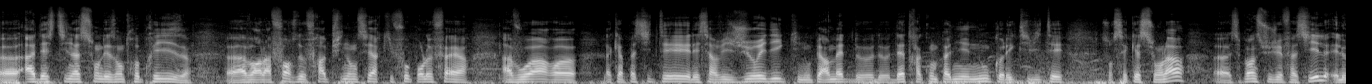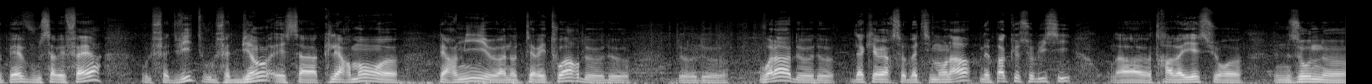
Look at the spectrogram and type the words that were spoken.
euh, à destination des entreprises, euh, avoir la force de frappe financière qu'il faut pour le faire, avoir la capacité et les services juridiques qui nous permettent d'être accompagnés, nous, collectivités, sur ces questions-là, euh, c'est pas un sujet facile. Et le PF, vous savez faire, vous le faites vite, vous le faites bien, et ça a clairement permis à notre territoire de- voilà, d'acquérir ce bâtiment-là, mais pas que celui-ci. On a euh, travaillé sur euh, une zone, euh,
